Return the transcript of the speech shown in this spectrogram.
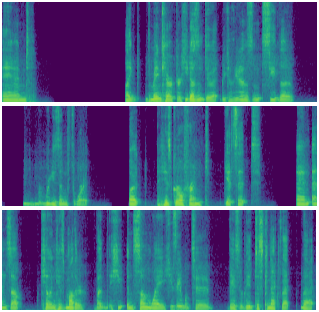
and like the main character he doesn't do it because he doesn't see the reason for it. But his girlfriend gets it and ends up killing his mother. But he in some way he's able to basically disconnect that that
